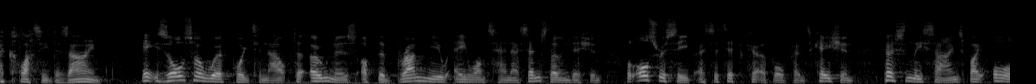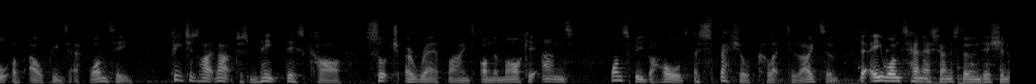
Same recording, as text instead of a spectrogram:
a classy design. It is also worth pointing out that owners of the brand new A110S Enstone edition will also receive a certificate of authentication, personally signed by all of Alpine's F1 team. Features like that just make this car such a rare find on the market and once we behold a special collected item. The A110S Enstone Edition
